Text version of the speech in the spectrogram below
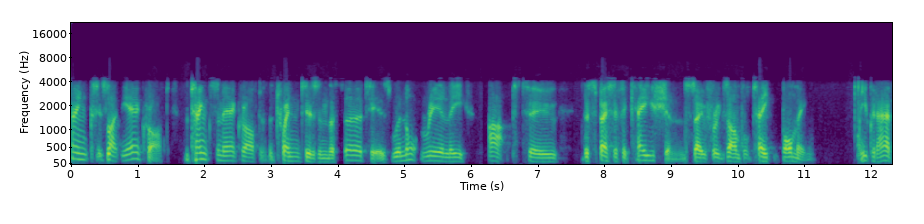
tanks, it's like the aircraft. The tanks and aircraft of the 20s and the 30s were not really up to the specifications. So, for example, take bombing. You could have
